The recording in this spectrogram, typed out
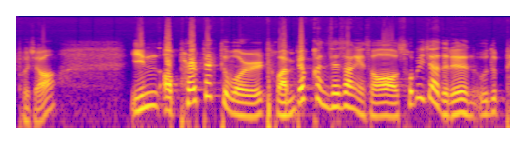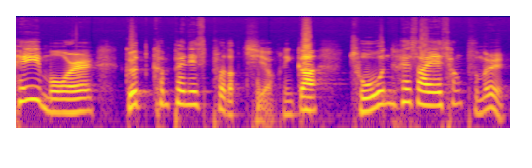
보죠. In a perfect world, 완벽한 세상에서 소비자들은 would pay more good companies product이요. 그러니까 좋은 회사의 상품을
